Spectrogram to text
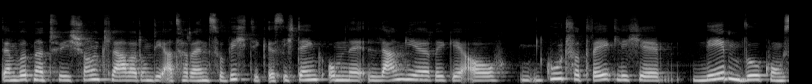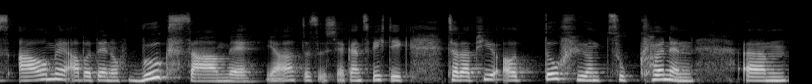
dann wird natürlich schon klar, warum die Adherenz so wichtig ist. Ich denke, um eine langjährige, auch gut verträgliche, nebenwirkungsarme, aber dennoch wirksame, ja, das ist ja ganz wichtig, Therapie auch durchführen zu können, ähm,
